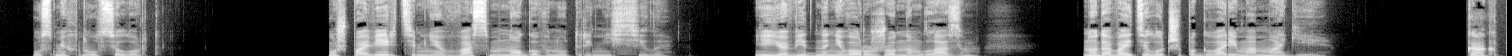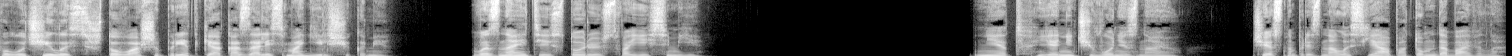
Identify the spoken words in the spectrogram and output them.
— усмехнулся лорд. Уж поверьте мне, в вас много внутренней силы. Ее видно невооруженным глазом. Но давайте лучше поговорим о магии. Как получилось, что ваши предки оказались могильщиками? Вы знаете историю своей семьи? Нет, я ничего не знаю, честно призналась я, а потом добавила.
